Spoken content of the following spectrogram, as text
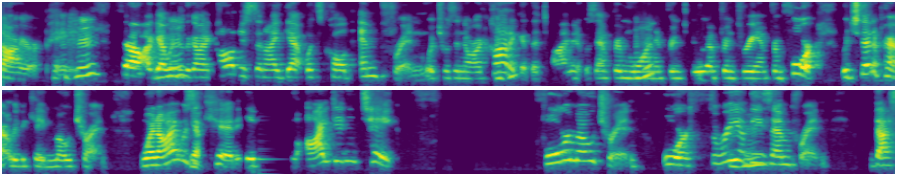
dire pain. Mm-hmm. So I go mm-hmm. into the gynecologist and I get what's called Empirin, which was a narcotic mm-hmm. at the time. And it was Empirin 1, mm-hmm. Empirin 2, Empirin 3, Empirin 4, which then apparently became Motrin. When I was yep. a kid, if I didn't take four Motrin or 3 of mm-hmm. these Empirin, the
